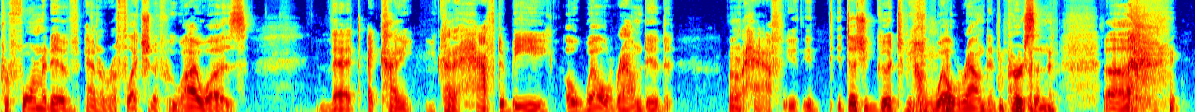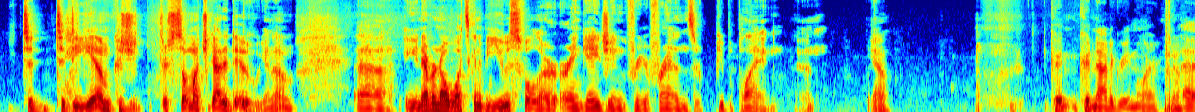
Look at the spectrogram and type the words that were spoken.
performative and a reflection of who I was that I kind of you kind of have to be a well-rounded I don't know half it, it, it does you good to be a well-rounded person uh, to to DM because there's so much you got to do you know? Uh, you never know what's going to be useful or, or engaging for your friends or people playing and yeah could could not agree more. Yeah. Uh,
